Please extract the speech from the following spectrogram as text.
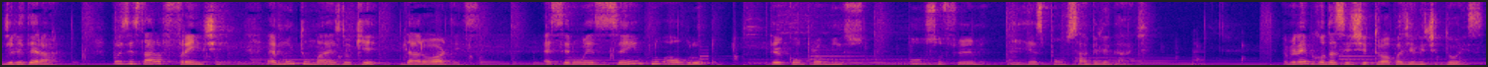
de liderar pois estar à frente é muito mais do que dar ordens, é ser um exemplo ao grupo, ter compromisso, pulso firme e responsabilidade. Eu me lembro quando assisti Tropa de Elite 2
